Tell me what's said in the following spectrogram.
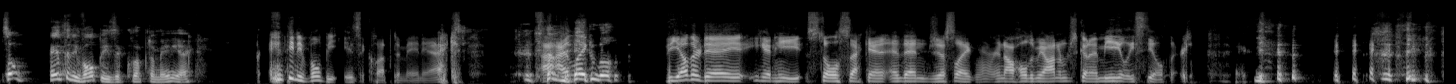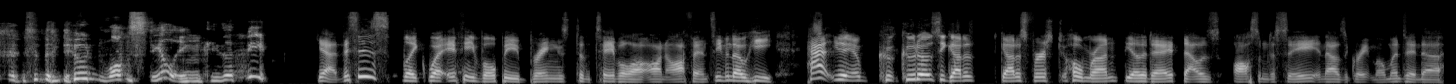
So Anthony Volpe is a kleptomaniac. Anthony Volpe is a kleptomaniac. I, I like the other day and he stole second and then just like you're not holding me on. I'm just going to immediately steal third. The dude loves stealing. He's a thief. Yeah this is like what anthony volpe brings to the table on offense even though he had you know kudos he got his got his first home run the other day. That was awesome to see and that was a great moment and uh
